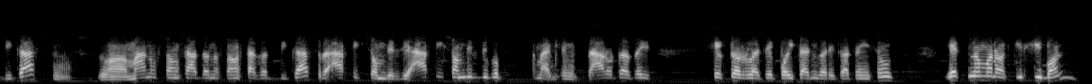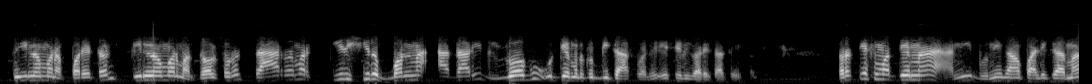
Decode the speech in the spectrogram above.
विकास मानव संसाधन संस्थागत विकास र आर्थिक समृद्धि। आर्थिक समृद्धिको हामीसँग चारवटा चाहिँ सेक्टरलाई चाहिँ पहिचान गरेका चाहिँ छौँ। एक नम्बरमा कृषि वन दुई नम्बरमा पर्यटन तिन नम्बरमा जलस्रोत चार नम्बर कृषि र वनमा आधारित लघु उद्यमहरूको विकास भनेर यसरी गरेका छन् र त्यसमध्येमा हामी भूमि गाउँपालिकामा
